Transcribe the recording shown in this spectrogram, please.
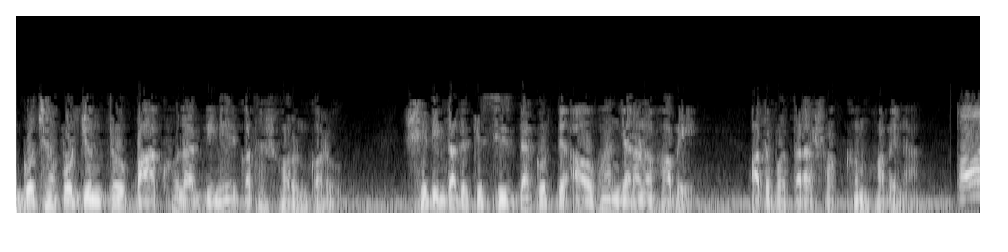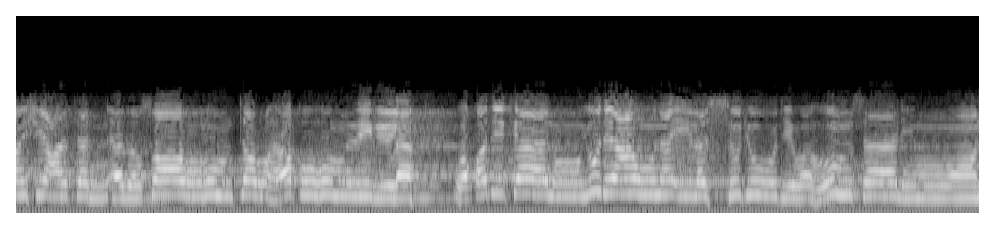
গোছা পর্যন্ত পা খোলার দিনের কথা স্মরণ করো। সেদিন তাদেরকে সিজদা করতে আহ্বান জানানো হবে অতপর তারা সক্ষম হবে না। خاشعة أبصارهم ترهقهم ذلة وقد كانوا يدعون إلى السجود وهم سالمون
